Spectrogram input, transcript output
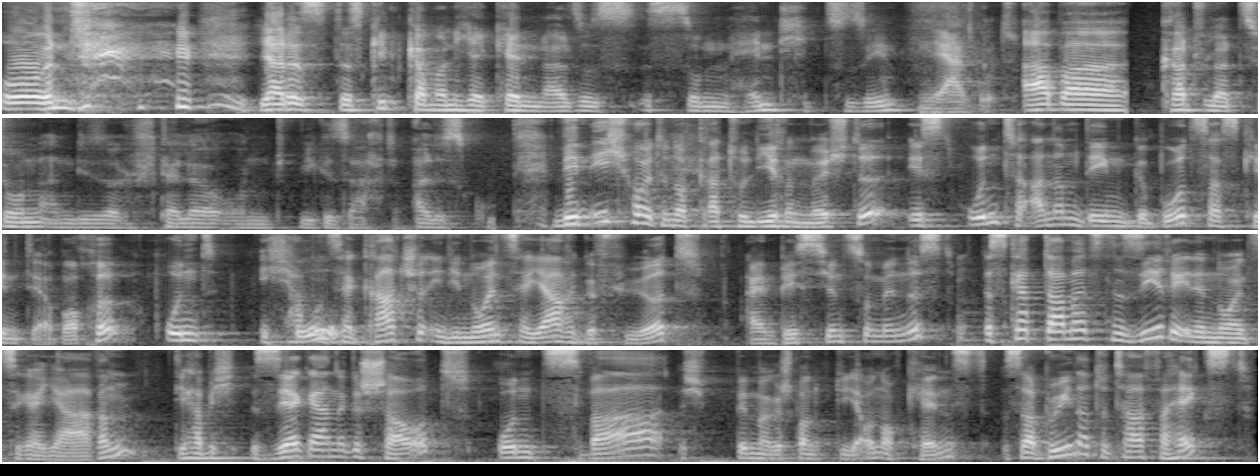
Und ja, das, das Kind kann man nicht erkennen. Also es ist so ein Händchen zu sehen. Ja, gut. Aber Gratulation an dieser Stelle und wie gesagt, alles gut. Wem ich heute noch gratulieren möchte, ist unter anderem dem Geburtstagskind der Woche. Und ich habe Oh. uns ja gerade schon in die 90er Jahre geführt. Ein bisschen zumindest. Es gab damals eine Serie in den 90er Jahren, die habe ich sehr gerne geschaut. Und zwar, ich bin mal gespannt, ob du die auch noch kennst, Sabrina total verhext.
